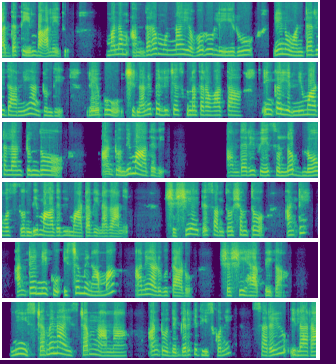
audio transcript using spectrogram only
పద్ధతి ఏం బాలేదు. మనం అందరం ఉన్నా ఎవరూ లేరు. నేను ఒంటరి దాన్ని అంటుంది. రేపు చిన్నని పెళ్ళి చేసుకున్న తర్వాత ఇంకా ఎన్ని మాటలు అంటుందో అంటుంది మాధవి. అందరి ఫేసుల్లో గ్లో వస్తుంది. మాధవి మాట వినగానే శశి అయితే సంతోషంతో అంటే అంటే నీకు ఇష్టమేనా అమ్మా? అని అడుగుతాడు. శశి హ్యాపీగా నీ ఇష్టమే నా ఇష్టం నాన్న అంటూ దగ్గరికి తీసుకొని సరయు ఇలా రా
